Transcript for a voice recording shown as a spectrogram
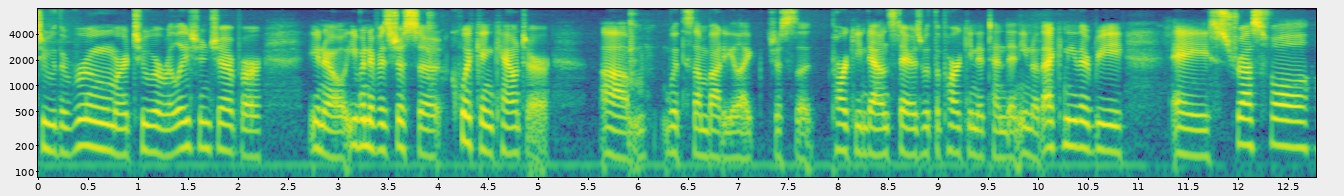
to the room or to a relationship or you know even if it's just a quick encounter um, with somebody like just the parking downstairs with the parking attendant you know that can either be a stressful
